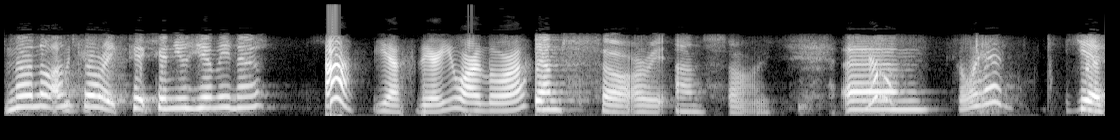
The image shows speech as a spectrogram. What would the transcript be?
No, no, I'm Would sorry. You... Can, can you hear me now? Ah, yes, there you are, Laura. I'm sorry. I'm sorry. Um, no, go ahead. Yes,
